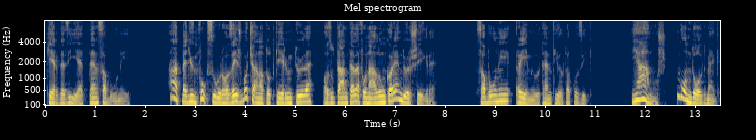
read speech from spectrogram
kérdezi ilyetten Szabóné. Átmegyünk Fuchs úrhoz, és bocsánatot kérünk tőle, azután telefonálunk a rendőrségre. Szabóné rémülten tiltakozik. János, gondold meg!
